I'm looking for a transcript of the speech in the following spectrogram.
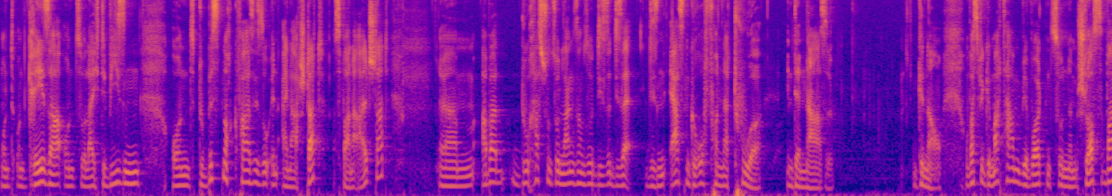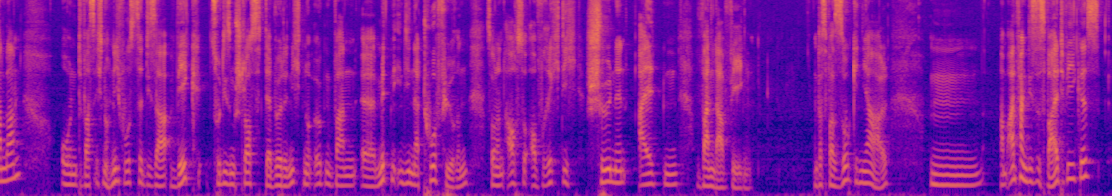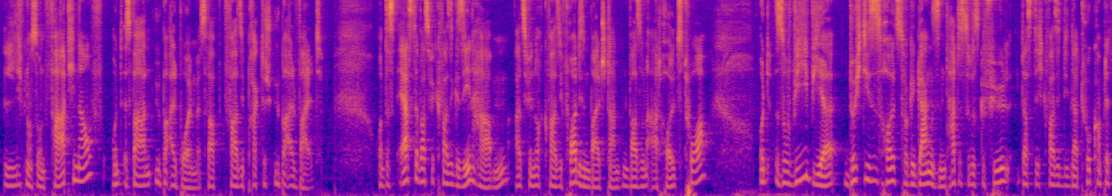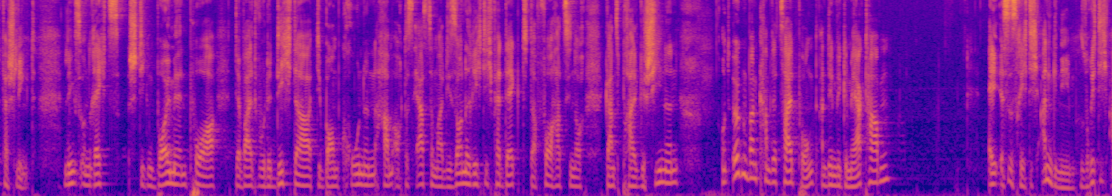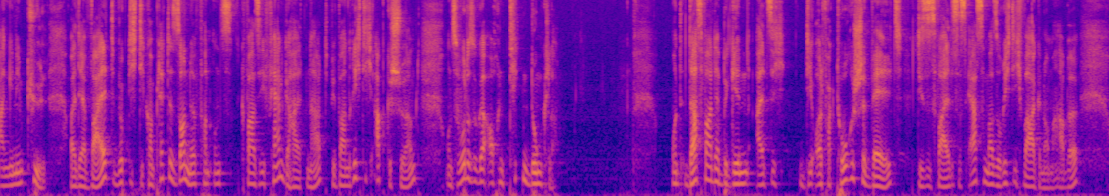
und, und Gräser und so leichte Wiesen. Und du bist noch quasi so in einer Stadt. Es war eine Altstadt. Ähm, aber du hast schon so langsam so diese, dieser, diesen ersten Geruch von Natur in der Nase. Genau. Und was wir gemacht haben, wir wollten zu einem Schloss wandern und was ich noch nicht wusste, dieser Weg zu diesem Schloss, der würde nicht nur irgendwann äh, mitten in die Natur führen, sondern auch so auf richtig schönen alten Wanderwegen. Und das war so genial. Mm, am Anfang dieses Waldweges lief noch so ein Pfad hinauf und es waren überall Bäume. Es war quasi praktisch überall Wald. Und das erste, was wir quasi gesehen haben, als wir noch quasi vor diesem Wald standen, war so eine Art Holztor. Und so wie wir durch dieses Holztor gegangen sind, hattest du das Gefühl, dass dich quasi die Natur komplett verschlingt. Links und rechts stiegen Bäume empor, der Wald wurde dichter, die Baumkronen haben auch das erste Mal die Sonne richtig verdeckt, davor hat sie noch ganz prall geschienen. Und irgendwann kam der Zeitpunkt, an dem wir gemerkt haben, ey, es ist richtig angenehm, so richtig angenehm kühl, weil der Wald wirklich die komplette Sonne von uns quasi ferngehalten hat. Wir waren richtig abgeschirmt und es wurde sogar auch ein Ticken dunkler. Und das war der Beginn, als ich die olfaktorische Welt dieses Waldes das erste Mal so richtig wahrgenommen habe.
